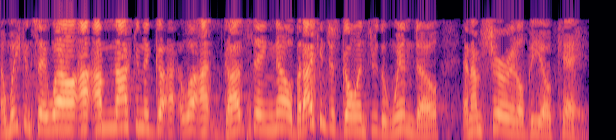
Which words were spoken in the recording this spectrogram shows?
and we can say, well, I, am not going to go, well, I, God's saying no, but I can just go in through the window, and I'm sure it'll be okay.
